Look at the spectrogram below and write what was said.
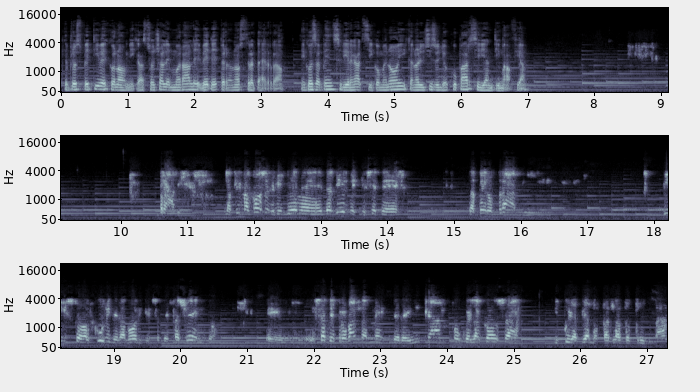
che prospettiva economica, sociale e morale vede per la nostra terra e cosa pensa di ragazzi come noi che hanno deciso di occuparsi di antimafia. Bravi, la prima cosa che mi viene da dirvi è che siete davvero bravi, visto alcuni dei lavori che state facendo e state provando a mettere in campo quella cosa di cui abbiamo parlato prima,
